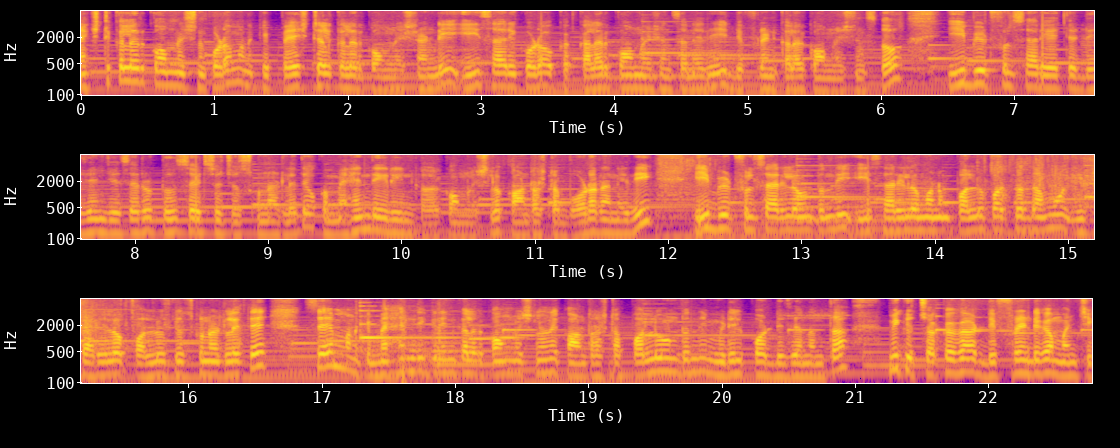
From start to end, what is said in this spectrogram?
నెక్స్ట్ కలర్ కాంబినేషన్ కూడా మనకి పేస్టల్ కలర్ కాంబినేషన్ అండి. ఈ సారీ కూడా ఒక కలర్ కాంబినేషన్స్ అనేది డిఫరెంట్ కలర్ కలర్తో ఈ బ్యూటిఫుల్ సారీ అయితే డిజైన్ చేశారు. టూ సైడ్స్ చూసుకున్నట్లయితే ఒక మెహందీ గ్రీన్ కలర్ కాంబినేషన్లో కాంట్రాస్ట్ బోర్డర్ అనేది ఈ బ్యూటిఫుల్ శారీలో ఉంటుంది. ఈ శారీలో మనం పళ్ళు పట్టుకుందాము ఈ శారీలో పళ్ళు చూసుకున్నట్లయితే సేమ్ మనకి మెహందీ గ్రీన్ కలర్ కాంబినేషన్లోనే కాంట్రాస్ట్ పళ్ళు ఉంటుంది. మిడిల్ పార్ట్ డిజైన్ అంతా మీకు చక్కగా డిఫరెంట్గా మంచి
